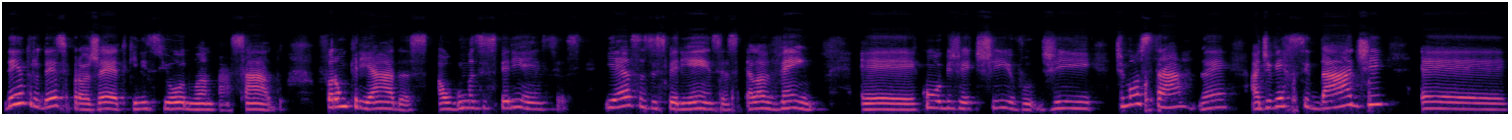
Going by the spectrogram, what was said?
Dentro desse projeto, que iniciou no ano passado, foram criadas algumas experiências. E essas experiências, ela vem é, com o objetivo de, de mostrar né, a diversidade é,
